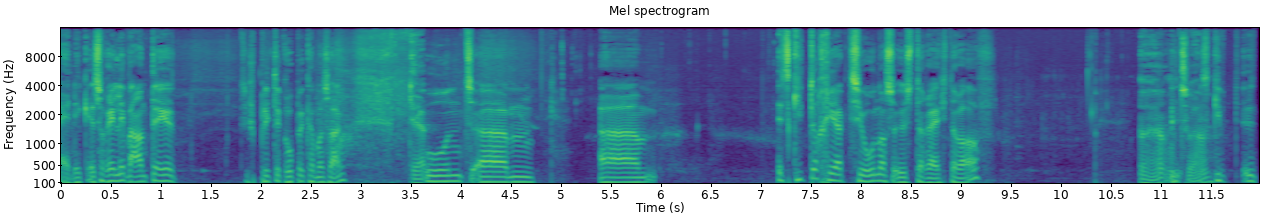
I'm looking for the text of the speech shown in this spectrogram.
einige, also relevante Splittergruppe kann man sagen. Ja. Und ähm, ähm, es gibt auch Reaktionen aus Österreich darauf. Aha, und zwar? Es gibt äh,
